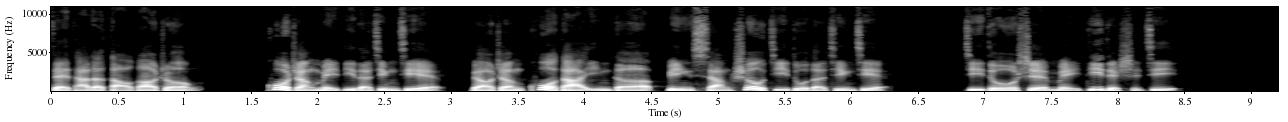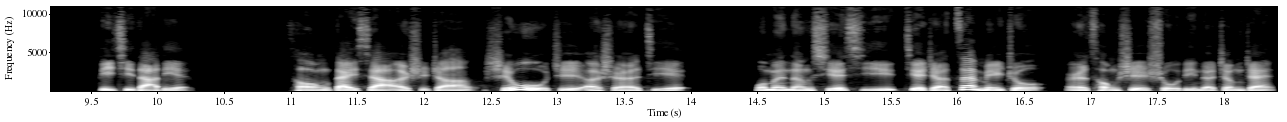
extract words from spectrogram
在他的祷告中，扩张美帝的境界。表征扩大赢得并享受基督的境界，基督是美帝的实际。第七大点，从代下二十章十五至二十二节，我们能学习借着赞美主而从事属灵的征战。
